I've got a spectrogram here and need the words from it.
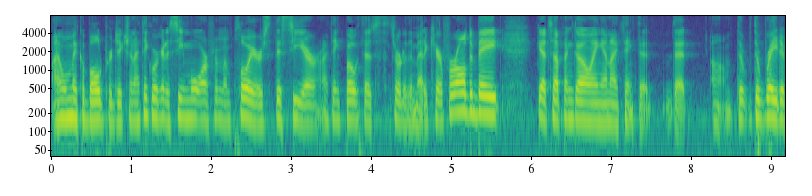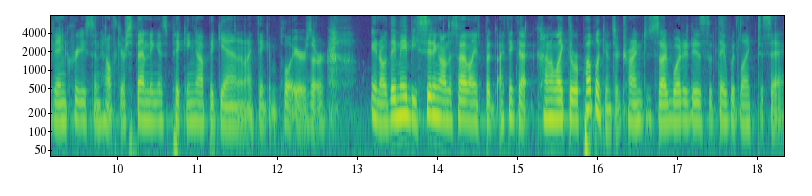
I will make a bold prediction. I think we're going to see more from employers this year. I think both as sort of the Medicare for all debate gets up and going, and I think that that um, the the rate of increase in healthcare spending is picking up again, and I think employers are. You know, they may be sitting on the sidelines, but I think that kind of like the Republicans are trying to decide what it is that they would like to say.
